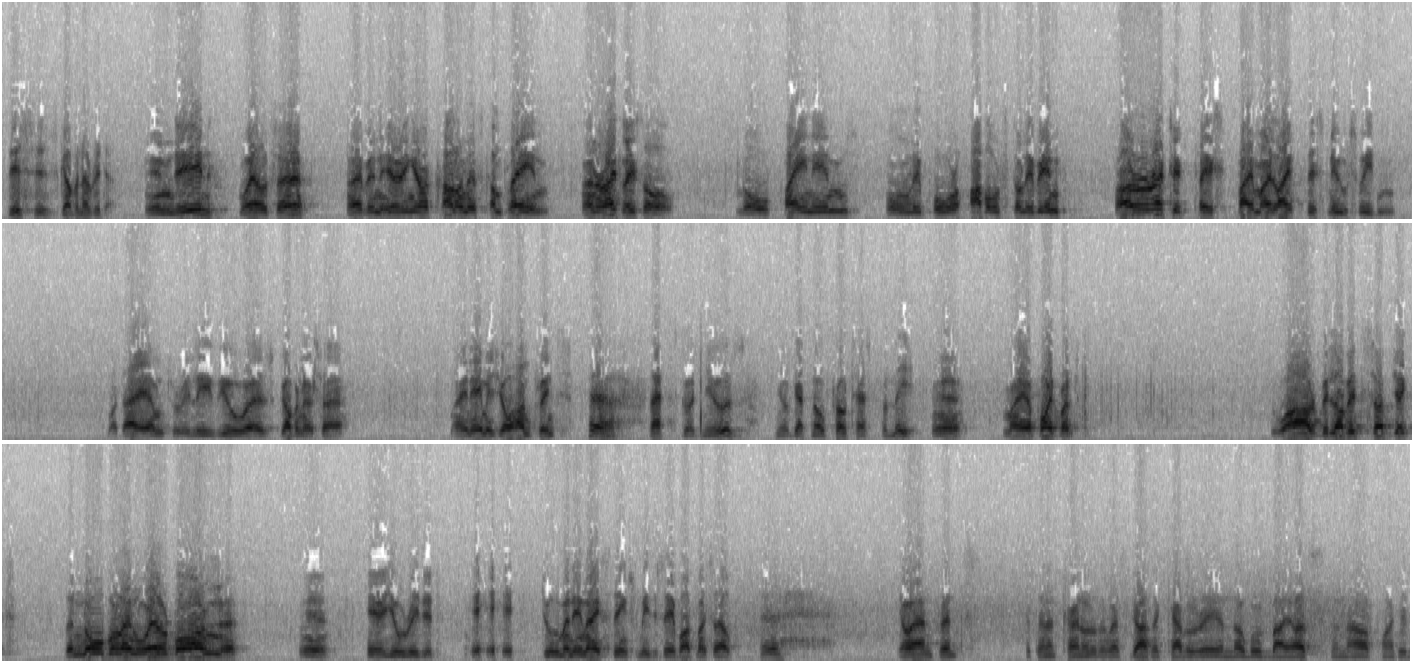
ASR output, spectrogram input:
This is Governor Ridder. Indeed. Well, sir, I've been hearing your colonists complain, and rightly so. No fine inns, only poor hovels to live in. A wretched place by my life, this new Sweden. But I am to relieve you as governor, sir. My name is Johann Printz. Yeah, that's good news. You'll get no protest from me. Yeah, my appointment. To our beloved subject, the noble and well-born. Uh, here, you read it. Too many nice things for me to say about myself. Johann Printz, Lieutenant Colonel of the West Gothic Cavalry, ennobled by us, and now appointed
